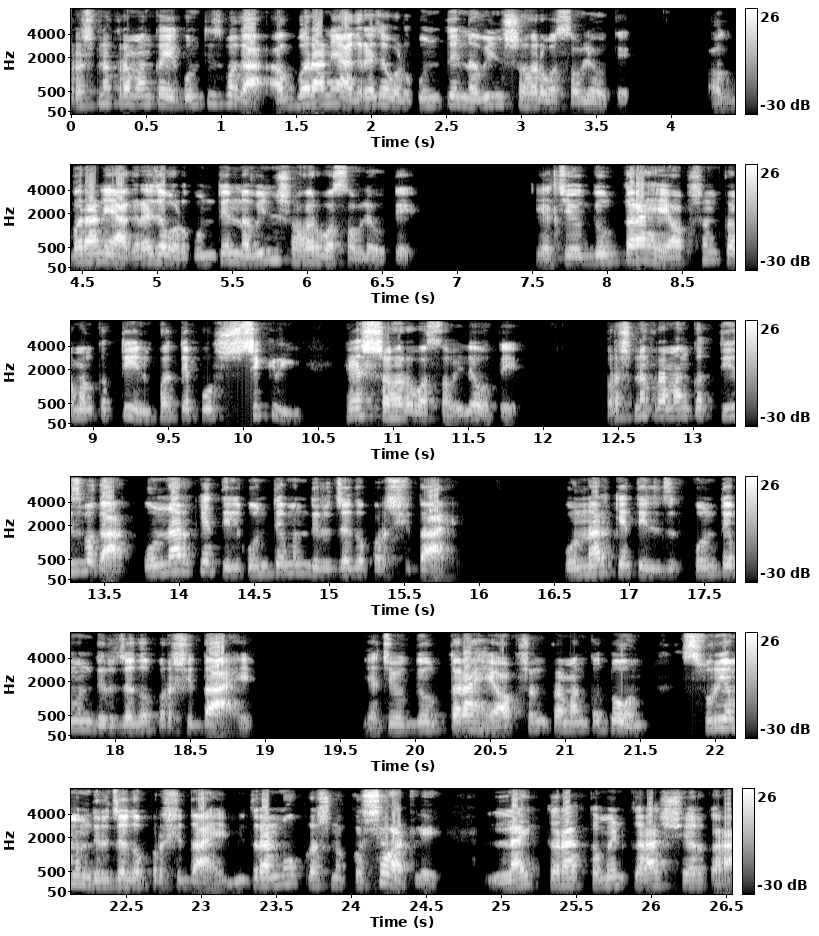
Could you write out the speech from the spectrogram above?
प्रश्न क्रमांक एकोणतीस बघा. अकबराने आग्र्याजवळ कोणते नवीन शहर वसवले होते? अकबराने आग्र्याजवळ कोणते नवीन शहर वसवले होते? याचे योग्य उत्तर आहे ऑप्शन क्रमांक तीन फतेपूर सिक्री हे शहर वसविले होते. प्रश्न क्रमांक तीस बघा. कोणार्क येथील कोणते मंदिर जगप्रसिद्ध आहे? कोणार्क येथील कोणते मंदिर जगप्रसिद्ध आहे? याचे योग्य उत्तर आहे ऑप्शन क्रमांक दोन सूर्य मंदिर जगप्रसिद्ध आहे. मित्रांनो प्रश्न कसे वाटले? लाईक करा कमेंट करा शेअर करा.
